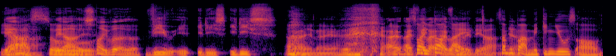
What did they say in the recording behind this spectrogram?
They yeah, are. so they are. It's not even a view. It, it is. It is. right? Like, I, I so feel I like, I thought like, like they are. some people are making use of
